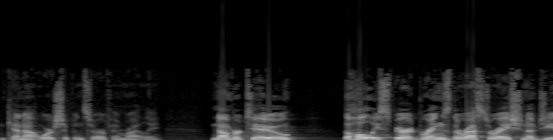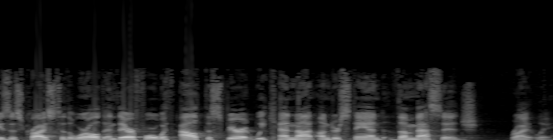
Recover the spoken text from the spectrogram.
We cannot worship and serve Him rightly. Number two, the Holy Spirit brings the restoration of Jesus Christ to the world, and therefore, without the Spirit, we cannot understand the message rightly.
